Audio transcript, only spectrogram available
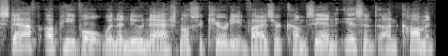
Staff upheaval when a new national security advisor comes in isn't uncommon,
